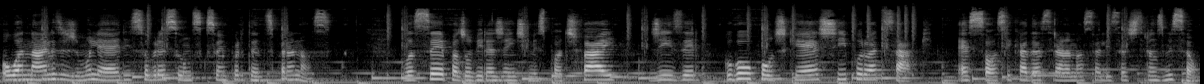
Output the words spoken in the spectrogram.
ou análise de mulheres sobre assuntos que são importantes para nós. Você pode ouvir a gente no Spotify, Deezer, Google Podcast e por WhatsApp. É só se cadastrar na nossa lista de transmissão.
